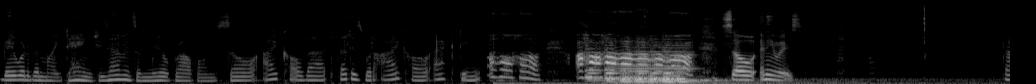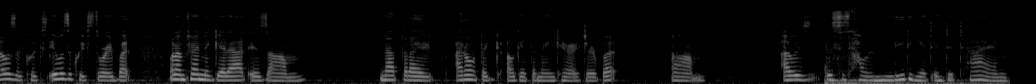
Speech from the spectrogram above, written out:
they would have been like dang she's having some real problems. So I call that that is what I call acting. Ah ha ha. Ah ha ha ha ha ha. So anyways that was a quick it was a quick story but what i'm trying to get at is um not that i i don't think i'll get the main character but um i was this is how i'm leading it into time.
